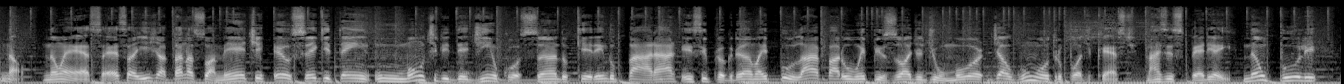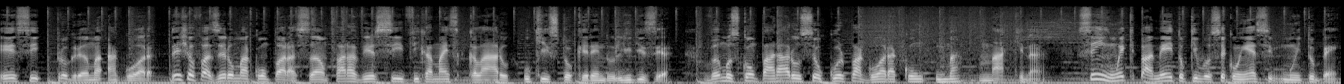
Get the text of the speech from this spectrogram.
Não, não é essa. Essa aí já tá na sua mente. Eu sei que tem um monte de dedinho coçando, querendo parar esse programa e pular para um episódio de humor de algum outro podcast. Mas espere aí, não pule esse programa agora. Deixa eu fazer uma comparação para ver se fica mais claro claro o que estou querendo lhe dizer. Vamos comparar o seu corpo agora com uma máquina. Sim, um equipamento que você conhece muito bem.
